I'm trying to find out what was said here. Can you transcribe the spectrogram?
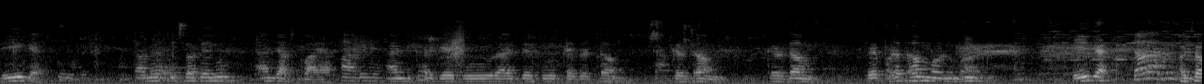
ठीक है Kana Pichapelu and Apaya. And Kargepu, Radepu, Kardam, Kardam, Kardam, Pepradam Hanuman. ठीक है अच्छा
